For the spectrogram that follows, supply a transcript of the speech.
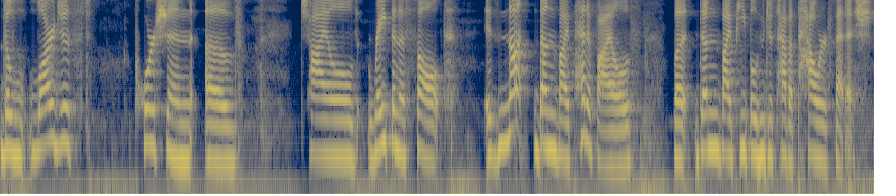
the largest portion of child rape and assault is not done by pedophiles, but done by people who just have a power fetish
